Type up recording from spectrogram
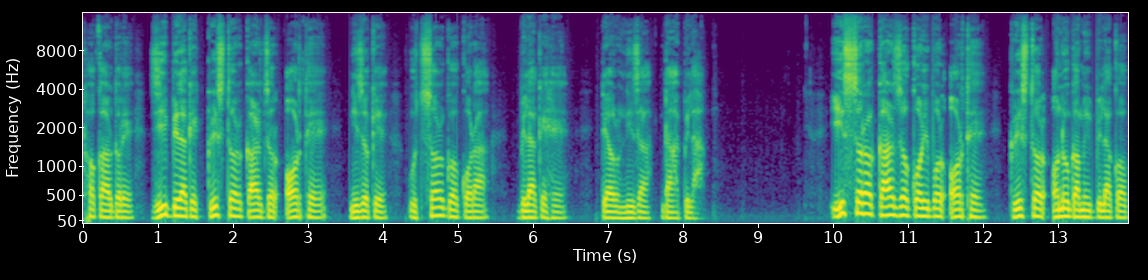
থকাৰ দৰে যিবিলাকে কৃষ্টৰ কাৰ্যৰ অৰ্থে নিজকে উৎসৰ্গ কৰাবিলাকেহে তেওঁৰ নিজা দাহবিলাক। ঈশ্বৰৰ কাৰ্য কৰিবৰ অৰ্থে কৃষ্টৰ অনুগামীবিলাকক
